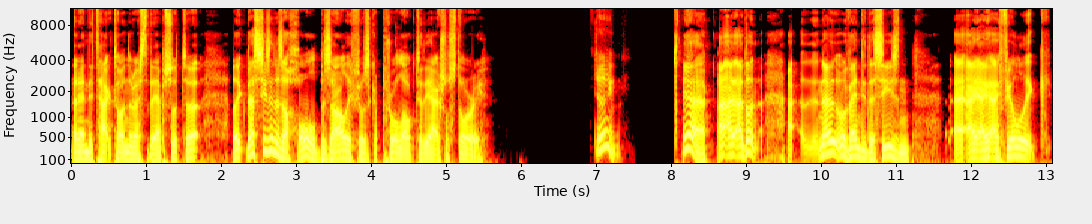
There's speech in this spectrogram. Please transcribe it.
and then they tacked on the rest of the episode to it. Like this season as a whole, bizarrely feels like a prologue to the actual story. Do you think? Yeah, I I- I don't. I, now that we've ended the season, I, I I feel like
